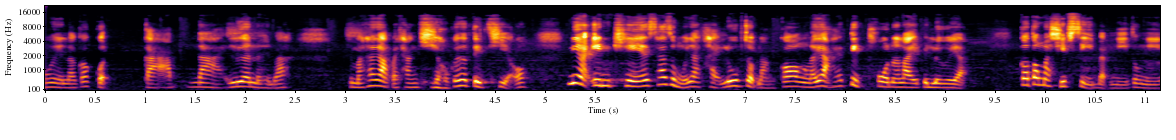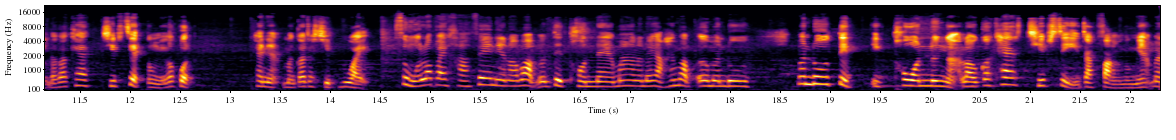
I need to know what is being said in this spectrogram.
เว้ยแล้วก็กดกราฟได้เลื่อนหน่อยเห็นปะเห็นไหมถ้าอยากไปทางเขียวก็จะติดเขียวเนี่ย in case ถ้าสมมติอยากถ่ายรูปจบหลังกล้อง แล้วอยากให้ติดโทนอะไรไปเลยอะ่ะก็ต้องมาชิปสีแบบนี้ตรงนี้ แล้วก็แค่ชิปเสร็จตรงนี้ก็กดแค่เนี้ยมันก็จะชิปด้วย สมมติเราไปคาเฟ่เนี่ยเราแบบมันติดโทนแดงมากแล้วเราอยากให้แบบเออมันดู มันดูติดอีกโทนหนึ่งอะเราก็แค่ชิปสีจากฝั่งตรงเนี้ยมา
